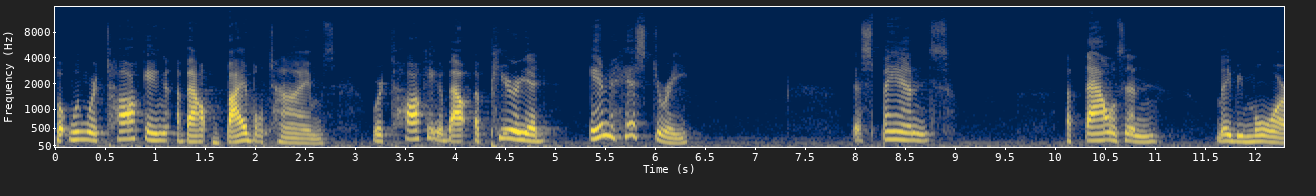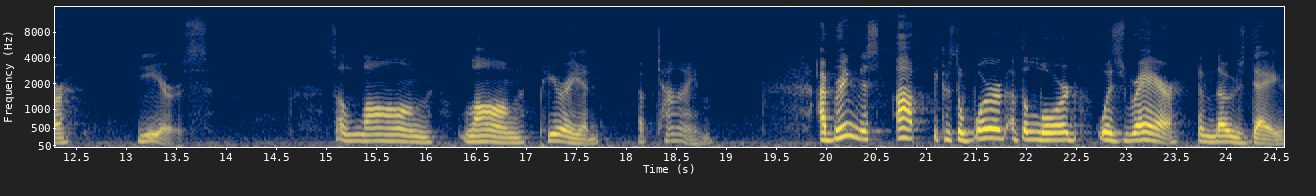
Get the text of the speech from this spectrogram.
But when we're talking about Bible times, we're talking about a period in history that spans a thousand, maybe more years. It's a long, long period of time. I bring this up because the word of the Lord was rare in those days.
